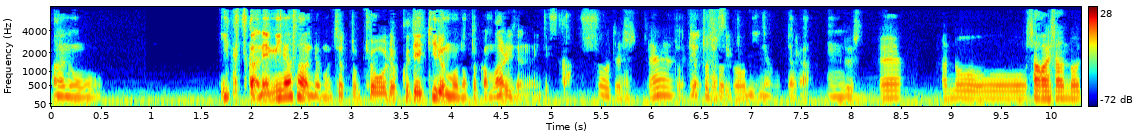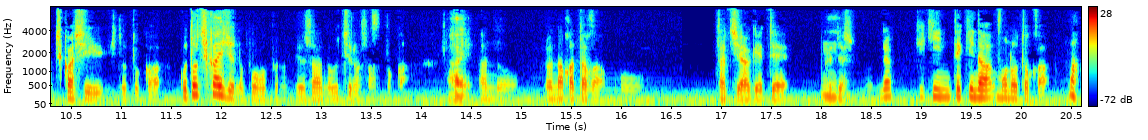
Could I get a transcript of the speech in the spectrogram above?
あのいくつかね、皆さんでもちょっと協力できるものとかもあるじゃないですか。そうですちょっとね。ちょねっ、とその、になったら。うんそうですね。あのー、酒井さんの近しい人とか、ご当地怪獣のプロデューサーの内野さんとか、はい。あの、いろんな方が、こう、立ち上げて、あうんれですもんね。基金的なものとか、まあ、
